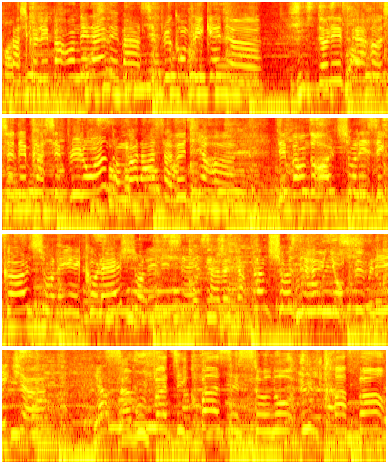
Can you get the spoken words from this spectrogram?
parce que les parents d'élèves, eh ben, c'est plus compliqué de, de les faire euh, se déplacer plus loin. Donc voilà, ça veut dire euh, des banderoles sur les écoles, sur les collèges, sur les lycées, ça veut dire plein de choses, des réunions publiques. Ça vous fatigue pas ces sonos ultra forts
